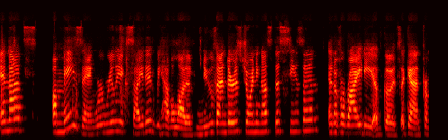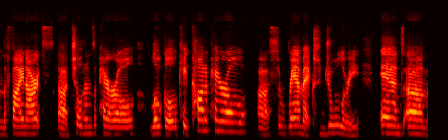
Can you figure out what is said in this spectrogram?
And that's amazing. We're really excited. We have a lot of new vendors joining us this season and a variety of goods, again, from the fine arts, uh, children's apparel, local Cape Cod apparel, uh, ceramics, jewelry. And um,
